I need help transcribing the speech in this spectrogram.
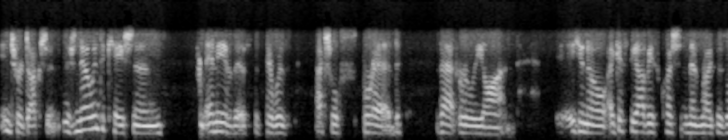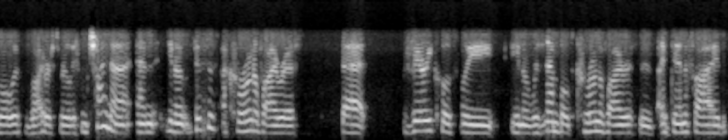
introductions. There's no indication from any of this that there was actual spread that early on. You know, I guess the obvious question then rises: Well, is the virus really from China? And you know, this is a coronavirus that very closely, you know, resembles coronaviruses identified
